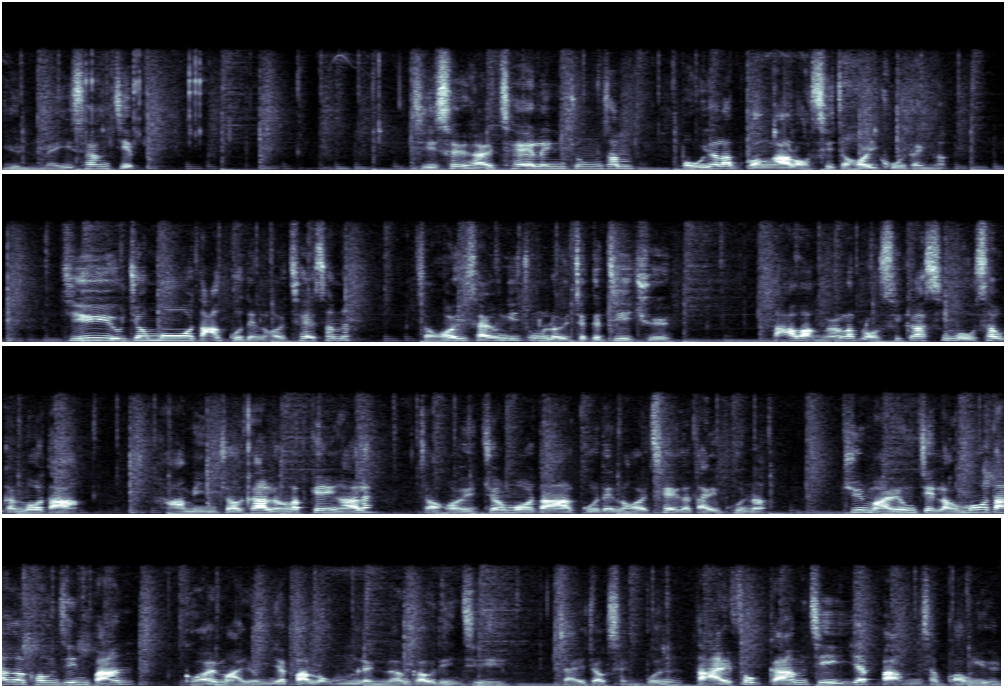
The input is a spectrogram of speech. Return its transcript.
完美相接，只需要喺車拎中心補一粒钢瓦螺絲就可以固定啦。至於要將摩打固定落去車身咧，就可以使用呢种累积嘅支柱，打横两粒螺丝加丝母收紧摩打，下面再加两粒机牙咧，就可以将摩打固定内车嘅底盘啦。转埋用直流摩打嘅扩展板，改埋用一百六五零两旧电池，制作成本大幅减至一百五十港元。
